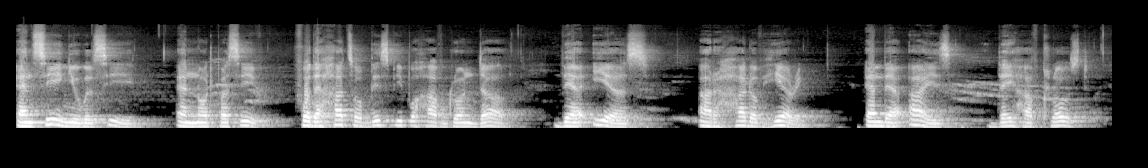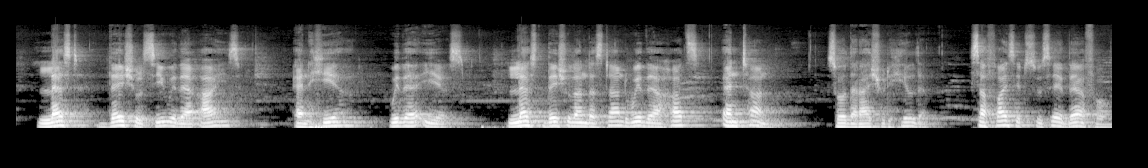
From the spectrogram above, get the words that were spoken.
and seeing you will see and not perceive. For the hearts of these people have grown dull, their ears are hard of hearing, and their eyes they have closed, lest they should see with their eyes and hear with their ears, lest they should understand with their hearts and turn, so that I should heal them. Suffice it to say, therefore,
